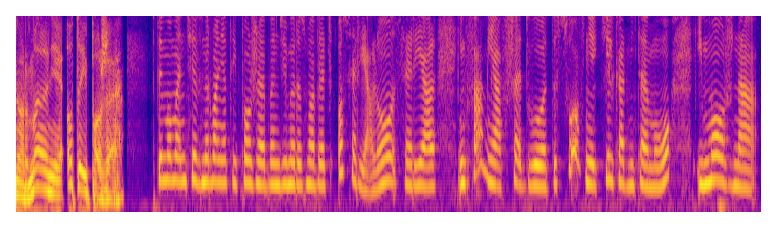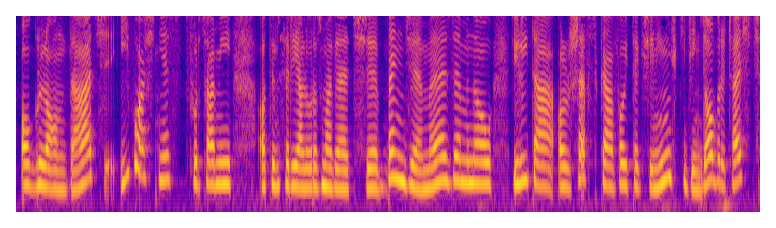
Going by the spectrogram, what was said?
Normalnie o tej porze. W tym momencie, w normalnie o tej porze, będziemy rozmawiać o serialu. Serial Infamia wszedł dosłownie kilka dni temu i można oglądać. I właśnie z twórcami o tym serialu rozmawiać będziemy. Ze mną Julita Olszewska, Wojtek Zieliński. Dzień dobry, cześć.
